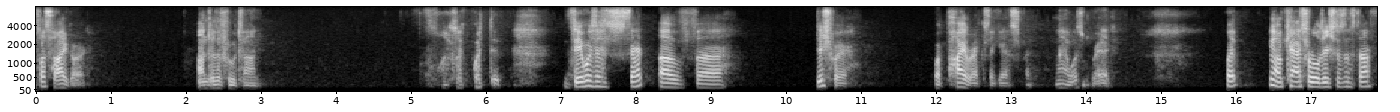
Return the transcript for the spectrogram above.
plus high guard. Under the futon. I was like, what the? There was a set of uh, dishware, or Pyrex, I guess, but no, it wasn't red. But, you know, casserole dishes and stuff.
